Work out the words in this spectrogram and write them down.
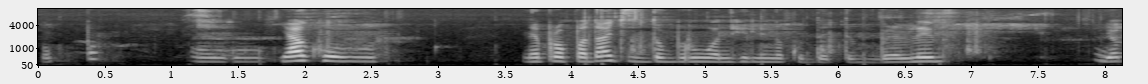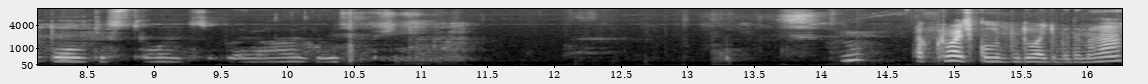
Опа. А. Як не пропадать з добру, Ангеліна, куди ти, блін. Я полки строю, собираю, весь вообще. Так, кровать, коли будувати будемо, а?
